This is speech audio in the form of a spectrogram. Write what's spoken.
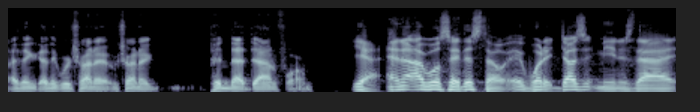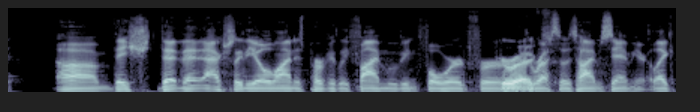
I think I think we're trying to we're trying to pin that down for them. Yeah, and I will say this though, what it doesn't mean is that um, they sh- that, that actually the O line is perfectly fine moving forward for Correct. the rest of the time. Sam here, like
